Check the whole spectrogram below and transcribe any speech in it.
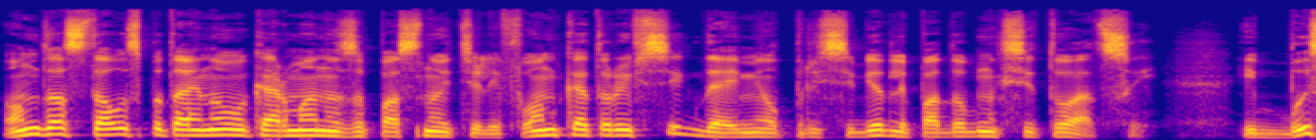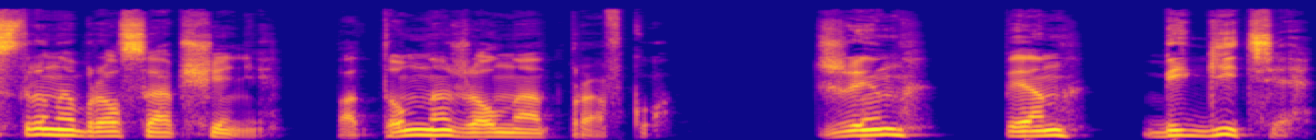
он достал из потайного кармана запасной телефон, который всегда имел при себе для подобных ситуаций, и быстро набрал сообщение. Потом нажал на отправку. «Джин, Пен, бегите!»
